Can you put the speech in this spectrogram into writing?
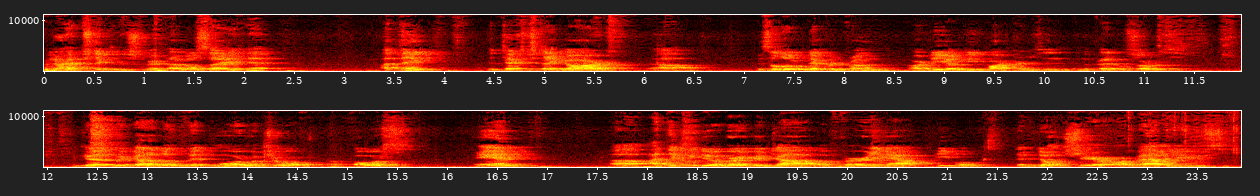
and I have to stick to the script, I will say that I think the Texas State Guard uh, is a little different from our DoD partners in, in the federal service because we've got a little bit more mature uh, force and uh, I think we do a very good job of ferreting out people that don't share our values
